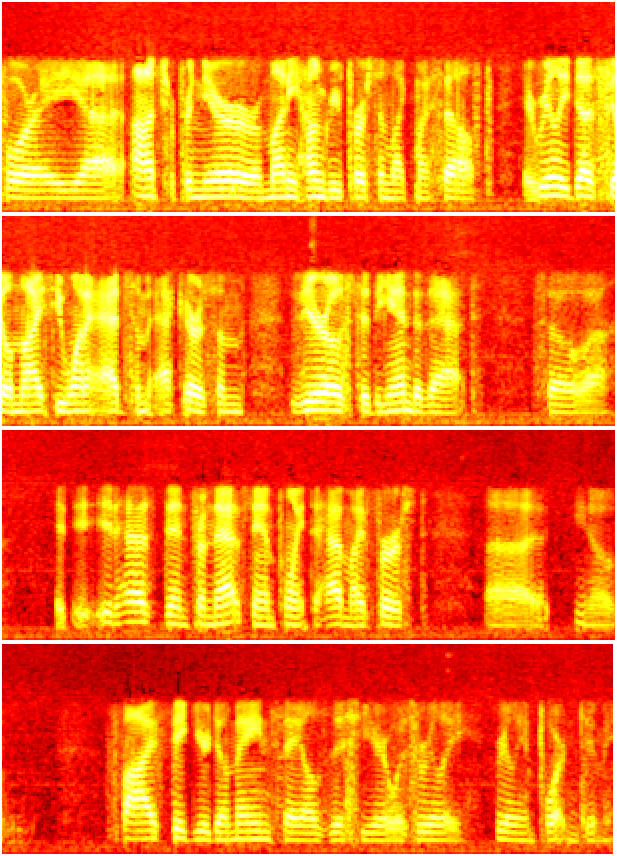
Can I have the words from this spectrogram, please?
for a uh, entrepreneur or a money hungry person like myself. It really does feel nice. You want to add some or some zeros to the end of that. So uh, it, it it has been from that standpoint to have my first uh, you know five figure domain sales this year was really really important to me.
